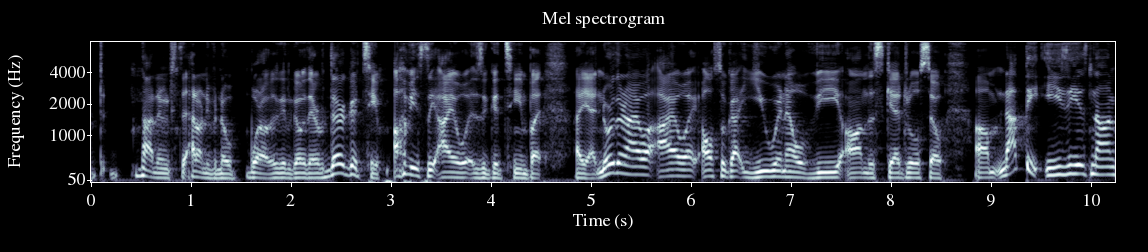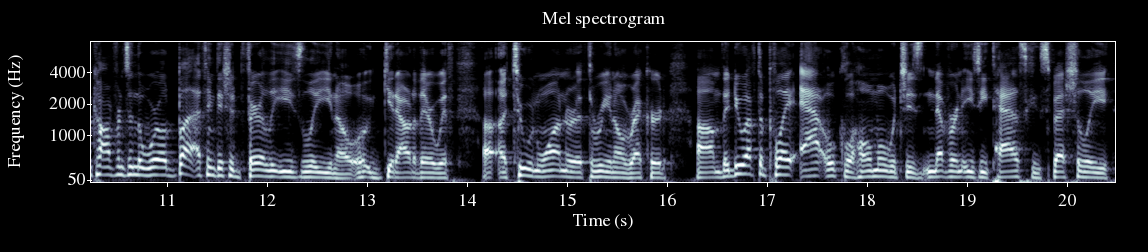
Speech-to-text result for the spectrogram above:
not. I don't even know what I was going to go there. They're a good team. Obviously, Iowa is a good team, but uh, yeah, Northern Iowa, Iowa also got UNLV on the schedule, so um, not the easiest non-conference in the world, but I think they should fairly easily, you know, get out of there with a, a two and one or a three and zero oh record. Um, they do have to play at Oklahoma, which is is never an easy task, especially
